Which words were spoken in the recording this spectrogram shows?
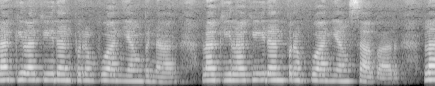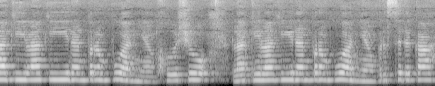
laki-laki dan perempuan yang benar, laki-laki dan perempuan yang sabar, laki-laki dan perempuan yang khusyuk, laki-laki dan perempuan yang bersedekah,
